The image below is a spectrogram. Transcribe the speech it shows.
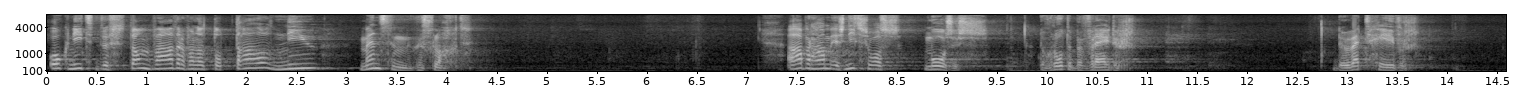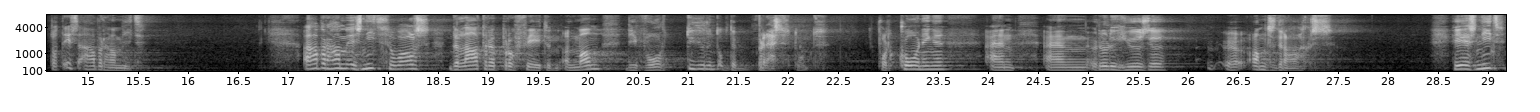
Ook niet de stamvader van een totaal nieuw mensengeslacht. Abraham is niet zoals Mozes, de grote bevrijder, de wetgever. Dat is Abraham niet. Abraham is niet zoals de latere profeten, een man die voortdurend op de bres stond voor koningen en, en religieuze uh, ambtsdragers. Hij is niet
